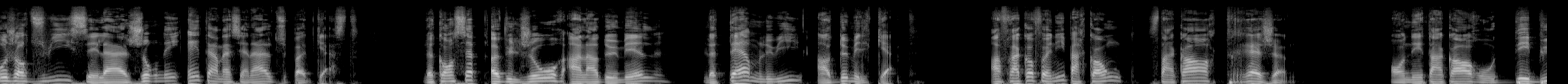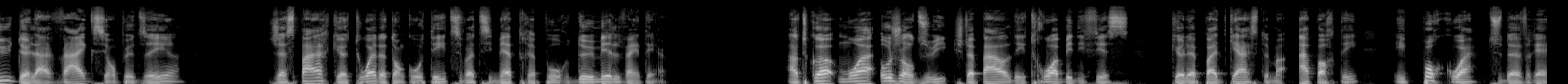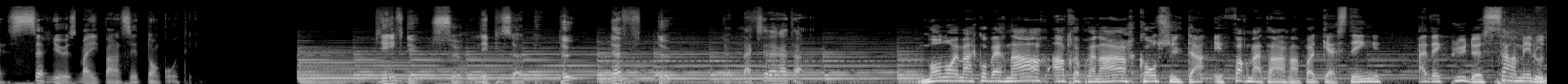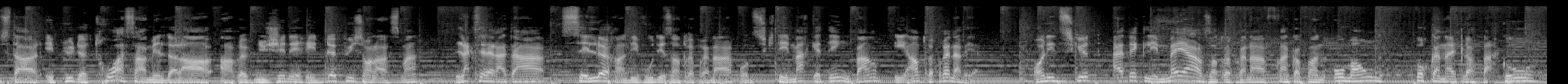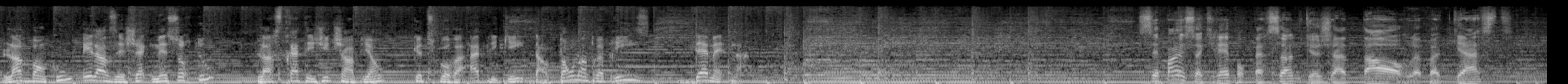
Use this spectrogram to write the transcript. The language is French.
Aujourd'hui, c'est la journée internationale du podcast. Le concept a vu le jour en l'an 2000, le terme, lui, en 2004. En francophonie, par contre, c'est encore très jeune. On est encore au début de la vague, si on peut dire. J'espère que toi, de ton côté, tu vas t'y mettre pour 2021. En tout cas, moi, aujourd'hui, je te parle des trois bénéfices que le podcast m'a apporté et pourquoi tu devrais sérieusement y penser de ton côté. Bienvenue sur l'épisode 292 de l'accélérateur. Mon nom est Marco Bernard, entrepreneur, consultant et formateur en podcasting avec plus de 100 000 auditeurs et plus de 300 000 dollars en revenus générés depuis son lancement, l'accélérateur, c'est le rendez-vous des entrepreneurs pour discuter marketing, vente et entrepreneuriat. On y discute avec les meilleurs entrepreneurs francophones au monde pour connaître leur parcours, leurs bons coups et leurs échecs, mais surtout leur stratégie de champion que tu pourras appliquer dans ton entreprise dès maintenant. C'est pas un secret pour personne que j'adore le podcast.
